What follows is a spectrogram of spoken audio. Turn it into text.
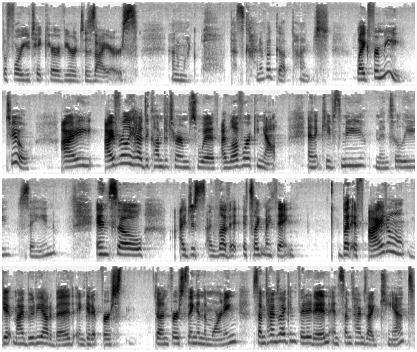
before you take care of your desires. And I'm like, Oh, that's kind of a gut punch. Like for me, too. I, I've really had to come to terms with, I love working out, and it keeps me mentally sane. And so I just, I love it. It's like my thing. But if I don't get my booty out of bed and get it first done first thing in the morning. Sometimes I can fit it in and sometimes I can't.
